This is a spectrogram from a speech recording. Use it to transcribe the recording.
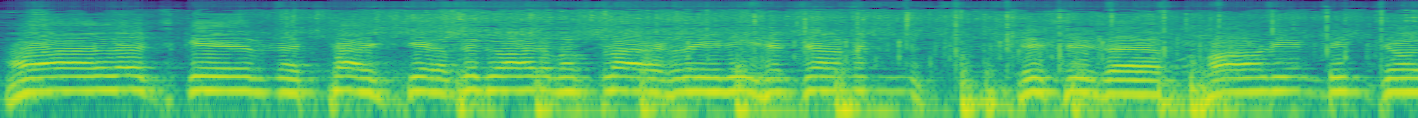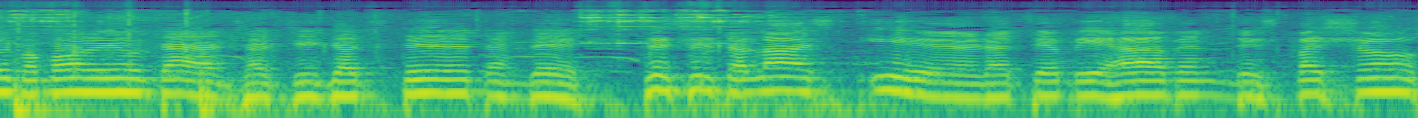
Uh, let's give Natasha a big round of applause, ladies and gentlemen. This is a Pauline Big Joy Memorial Dance that she just did, and uh, this is the last year that they'll be having this special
